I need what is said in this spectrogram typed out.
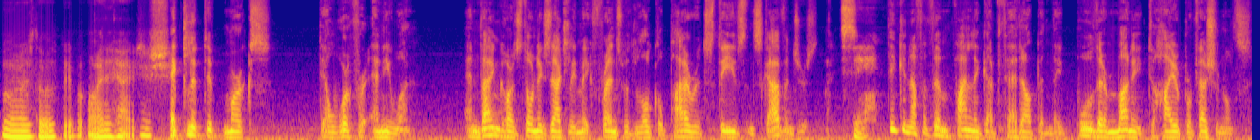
Who are those people? Why your shit? Ecliptic mercs. They'll work for anyone. And vanguards don't exactly make friends with local pirates, thieves, and scavengers. I see. think enough of them finally got fed up and they pooled their money to hire professionals.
